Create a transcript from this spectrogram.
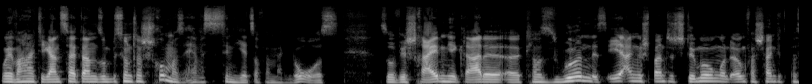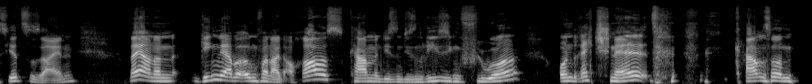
Und wir waren halt die ganze Zeit dann so ein bisschen unter Strom. Also, hä, was ist denn hier jetzt auf einmal los? So, wir schreiben hier gerade äh, Klausuren, ist eh angespannte Stimmung und irgendwas scheint jetzt passiert zu sein. Naja, und dann gingen wir aber irgendwann halt auch raus, kamen in diesen, diesen riesigen Flur und recht schnell kam so ein,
